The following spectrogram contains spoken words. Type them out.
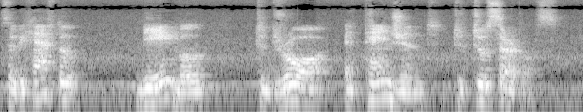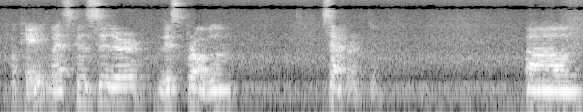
So we have to be able to draw a tangent to two circles. Okay, let's consider this problem separately. Um,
